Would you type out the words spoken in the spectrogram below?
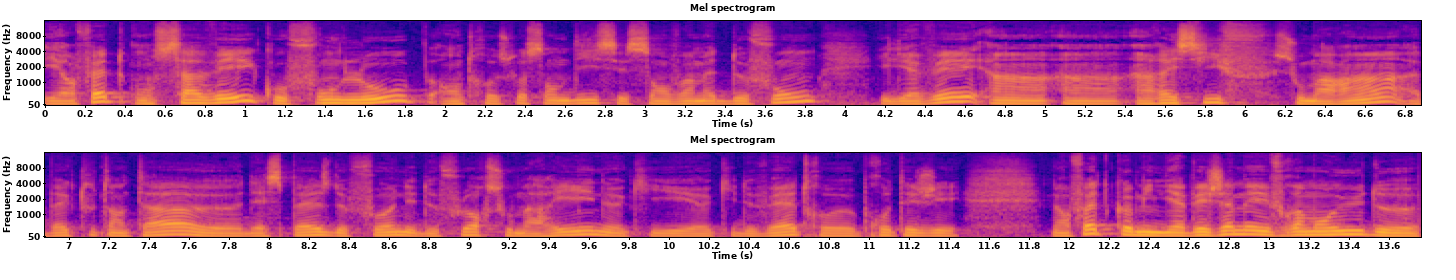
et en fait, on savait qu'au fond de l'eau, entre 70 et 120 mètres de fond, il y avait un, récif sous-marin avec tout un tas euh, d'espèces de faune et de flore sous-marine qui, euh, qui devaient être euh, protégées. Mais en fait, comme il n'y avait jamais vraiment eu de,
